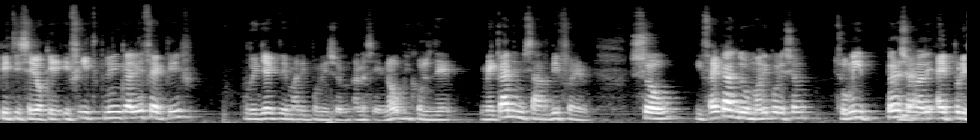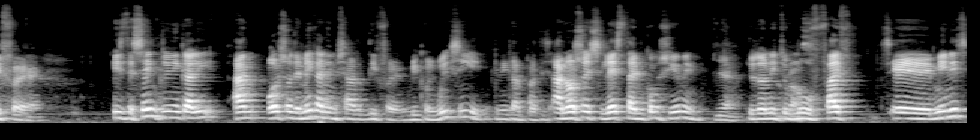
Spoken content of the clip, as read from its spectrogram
PT say okay if it's clinically effective, reject the manipulation, and I say no because the mechanisms are different. So if I can do manipulation, to me personally, I prefer Okay. It's the same clinically and also the mechanisms are different because we see in clinical practice and also it's less time consuming Yeah. you don't need to move five uh, minutes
